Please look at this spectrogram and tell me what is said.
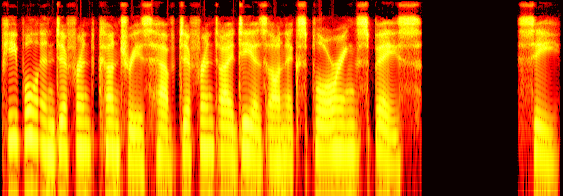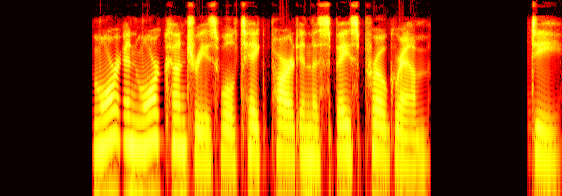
People in different countries have different ideas on exploring space. C. More and more countries will take part in the space program. D.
